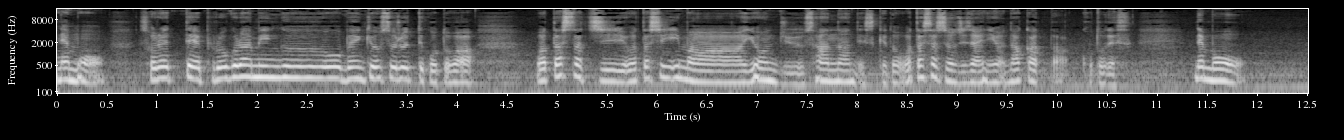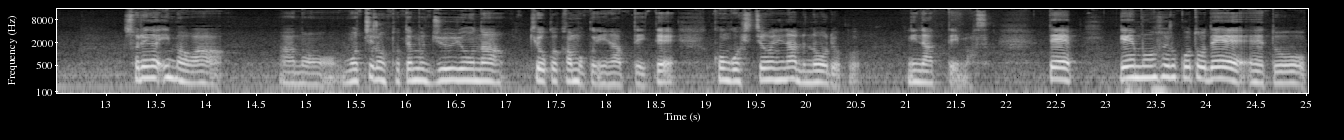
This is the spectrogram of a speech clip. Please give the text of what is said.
でもそれってプログラミングを勉強するってことは私たち私今43なんですけど私たちの時代にはなかったことです。でもそれが今はあのもちろんとても重要な教科科目になっていて今後必要になる能力になっています。でゲームをすることで、えーと、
